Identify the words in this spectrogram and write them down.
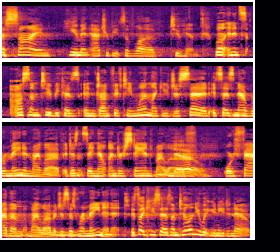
assign human attributes of love to him. Well, and it's awesome too because in John 15, 1, like you just said, it says, Now remain in my love. It doesn't say, Now understand my love No. or fathom my love. It just says, Remain in it. It's like he says, I'm telling you what you need to know.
